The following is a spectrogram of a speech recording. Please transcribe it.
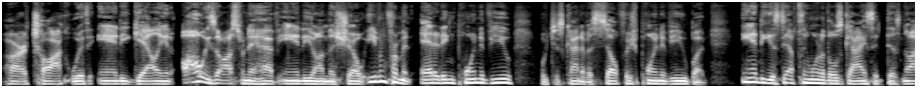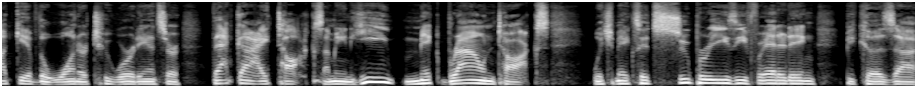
Our talk with Andy Galeon. Always awesome to have Andy on the show, even from an editing point of view, which is kind of a selfish point of view. But Andy is definitely one of those guys that does not give the one or two word answer. That guy talks. I mean, he, Mick Brown, talks. Which makes it super easy for editing because uh,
